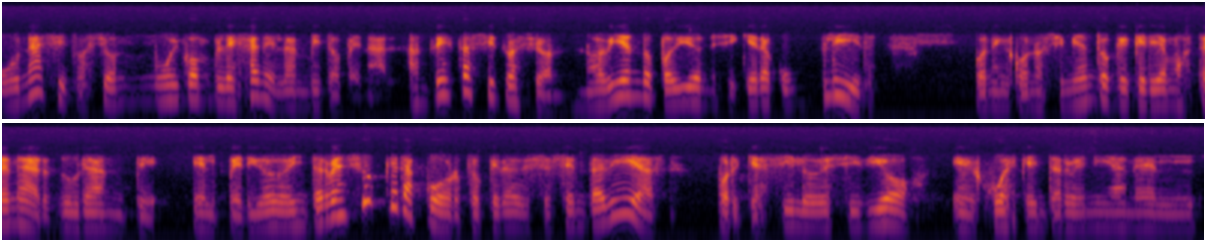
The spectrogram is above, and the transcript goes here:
una situación muy compleja en el ámbito penal. Ante esta situación, no habiendo podido ni siquiera cumplir con el conocimiento que queríamos tener durante el periodo de intervención, que era corto, que era de 60 días, porque así lo decidió el juez que intervenía en el,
